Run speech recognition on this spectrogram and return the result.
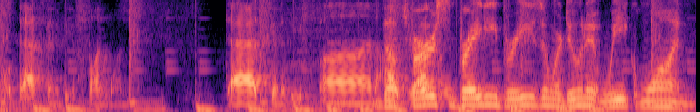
Oh, that's gonna be a fun one. That's gonna be fun. The first Brady Brees, and we're doing it week one.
